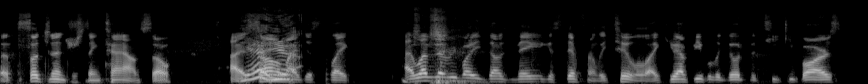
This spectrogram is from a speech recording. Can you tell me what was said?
uh, such an interesting town. So I Yeah, you I just like. I love that everybody does Vegas differently too. Like you have people that go to the tiki bars.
